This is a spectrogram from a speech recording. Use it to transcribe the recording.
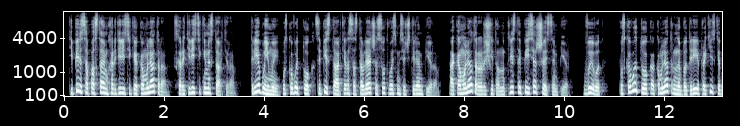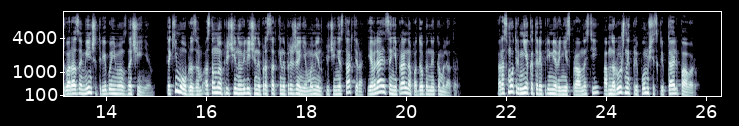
Теперь сопоставим характеристики аккумулятора с характеристиками стартера. Требуемый пусковой ток цепи стартера составляет 684 ампера. Аккумулятор рассчитан на 356 ампер. Вывод. Пусковой ток аккумуляторной батареи практически в два раза меньше требуемого значения. Таким образом, основной причиной увеличенной просадки напряжения в момент включения стартера является неправильно подобранный аккумулятор. Рассмотрим некоторые примеры неисправностей, обнаруженных при помощи скрипта L-Power.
